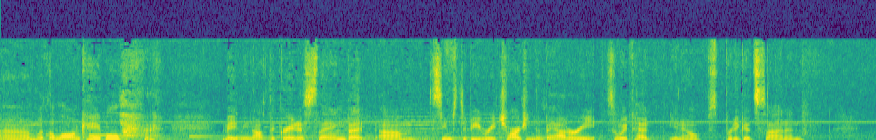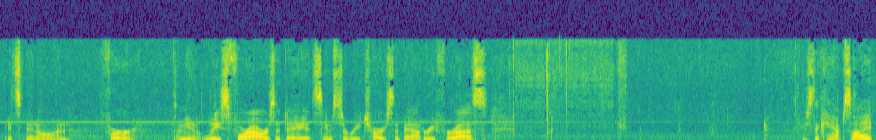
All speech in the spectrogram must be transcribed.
um, with a long cable. Maybe not the greatest thing, but um, seems to be recharging the battery. So we've had, you know, pretty good sun and it's been on for I mean, at least four hours a day. It seems to recharge the battery for us. Here's the campsite.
